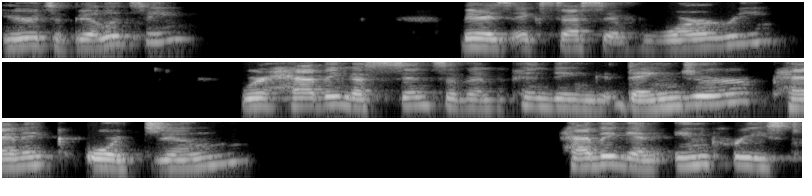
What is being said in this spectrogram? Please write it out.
irritability. There's excessive worry. We're having a sense of impending danger, panic, or doom. Having an increased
